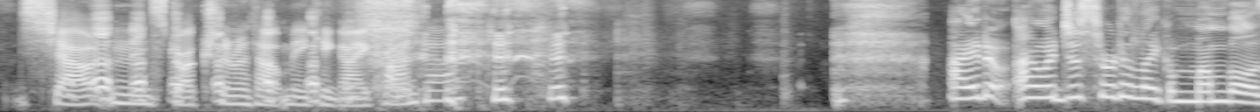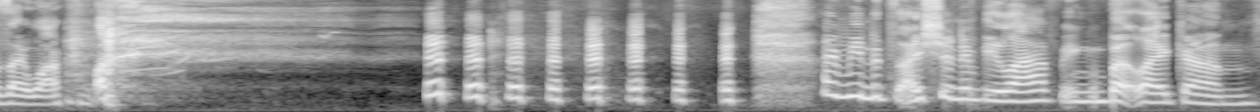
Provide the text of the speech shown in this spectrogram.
shout an instruction without making eye contact? I don't I would just sort of like mumble as I walked by. I mean, it's I shouldn't be laughing, but like, um,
